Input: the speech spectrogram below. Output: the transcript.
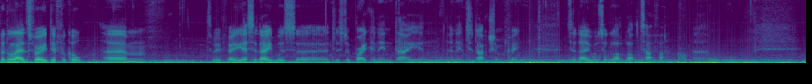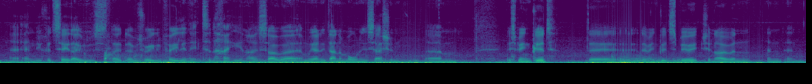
For the lads, very difficult. Um, to be fair, yesterday was uh, just a breaking in day and an introduction thing. Today was a lot, lot tougher. Um, and you could see they was they, they, was really feeling it today, you know. So uh, and we only done a morning session. Um, it's been good they're they're in good spirits, you know, and, and, and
